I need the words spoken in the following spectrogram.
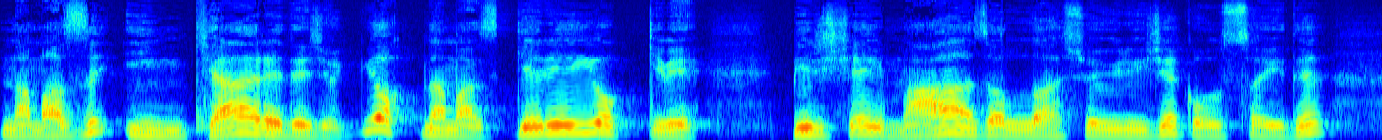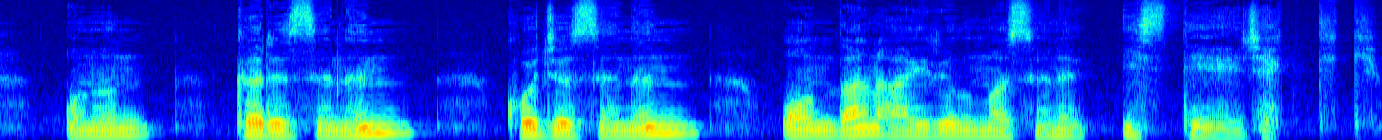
namazı inkar edecek, yok namaz, gereği yok gibi bir şey maazallah söyleyecek olsaydı, onun karısının, kocasının ondan ayrılmasını isteyecektik.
